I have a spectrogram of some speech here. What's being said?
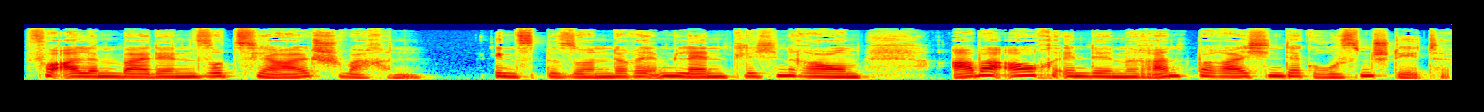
vor allem bei den sozial Schwachen, insbesondere im ländlichen Raum, aber auch in den Randbereichen der großen Städte.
